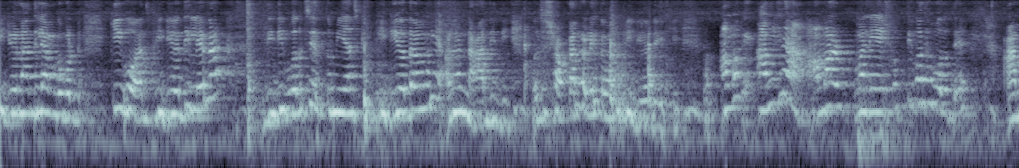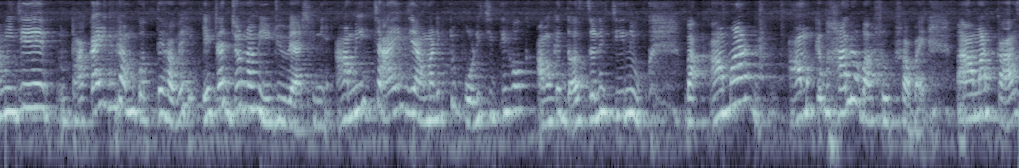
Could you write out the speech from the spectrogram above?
ভিডিও না দিলে আমাকে বলবে, কি গো, আজ ভিডিও দিলে না? দিদি বলছে, তুমি আজকে ভিডিও দাওনি? আমরা, না, দিদি। বলছে, সকাল হলে তোমার ভিডিও দেখি। আমাকে, আমি না, আমার মানে সত্যি কথা বলতে আমি যে টাকা ইনকাম করতে হবে, এটার জন্য আমি ইউটিউবে আসিনি। আমি চাই যে আমার একটু পরিচিতি হোক, আমাকে দশজনে চিনুক, বা আমার, আমাকে ভালোবাসুক সবাই আমার কাজ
